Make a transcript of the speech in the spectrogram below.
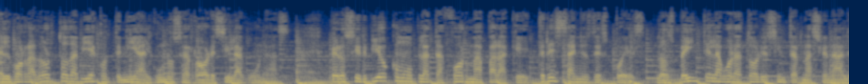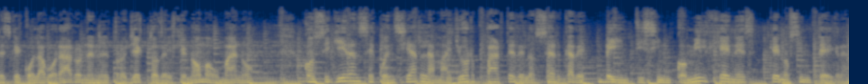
El borrador todavía contenía algunos errores y lagunas, pero sirvió como plataforma para que, tres años después, los 20 laboratorios internacionales que colaboraron en el proyecto del genoma humano consiguieran secuenciar la mayor parte de los cerca de 25.000 genes que nos integran,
